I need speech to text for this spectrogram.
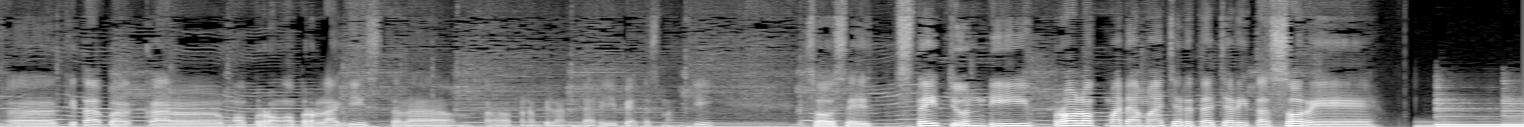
eh, kita bakal ngobrol-ngobrol lagi setelah eh, penampilan dari Bad Ass Monkey. So stay, tune di prolog Madama Cerita-Cerita sore. Thirty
